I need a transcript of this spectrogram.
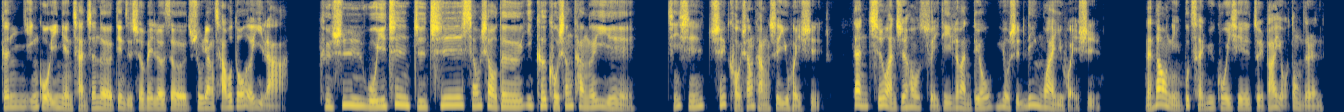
跟英国一年产生的电子设备垃圾数量差不多而已啦。可是我一次只吃小小的一颗口香糖而已耶。其实吃口香糖是一回事，但吃完之后随地乱丢又是另外一回事。难道你不曾遇过一些嘴巴有洞的人，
